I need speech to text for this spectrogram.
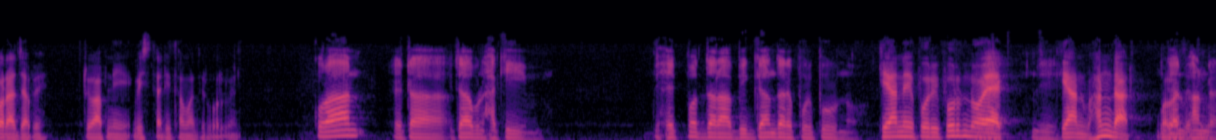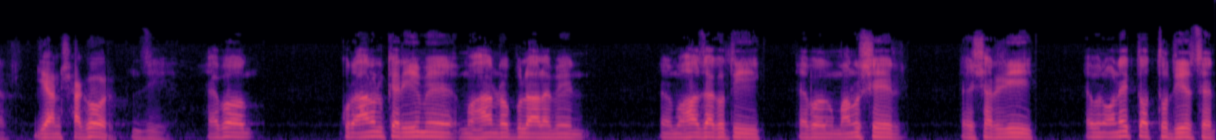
করা যাবে? একটু আপনি বিস্তারিত আমাদের বলবেন। কোরআন এটা কিতাবুল হাকিম হেকমত দ্বারা বিজ্ঞান দ্বারা পরিপূর্ণ। জ্ঞানে পরিপূর্ণ এক জ্ঞান ভান্ডার জ্ঞান ভান্ডার জ্ঞান সাগর। জি এবং কোরআনুল করিমে মহান রব্বুল আলমিন মহাজাগতিক এবং মানুষের শারীরিক এবং অনেক তথ্য দিয়েছেন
